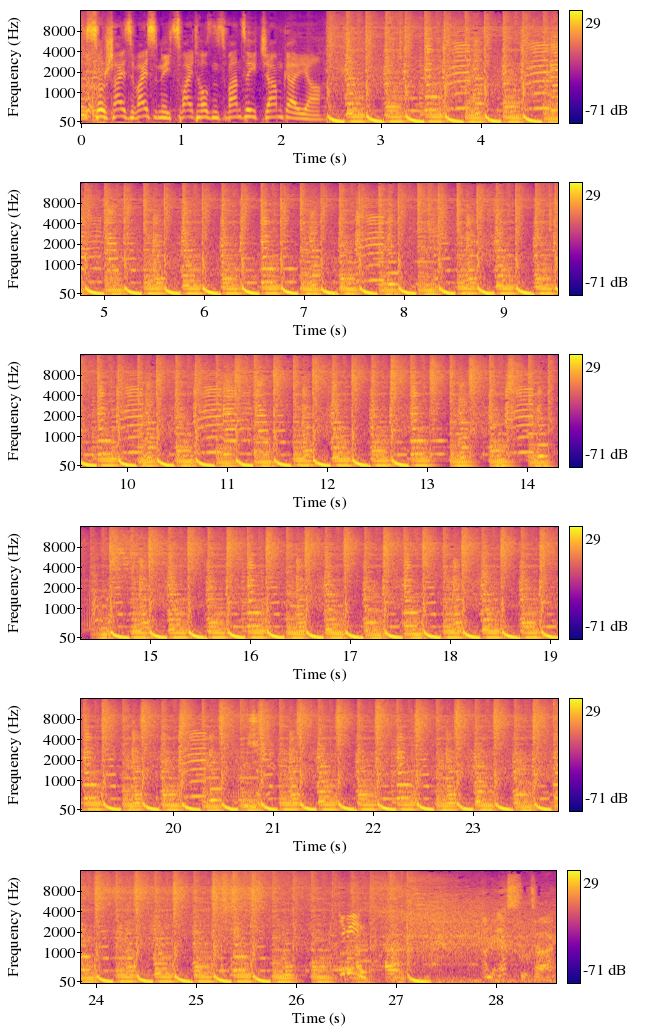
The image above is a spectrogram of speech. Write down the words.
Ach so, scheiße, weißt du nicht, 2020, Jumpgeil-Jahr. Tag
